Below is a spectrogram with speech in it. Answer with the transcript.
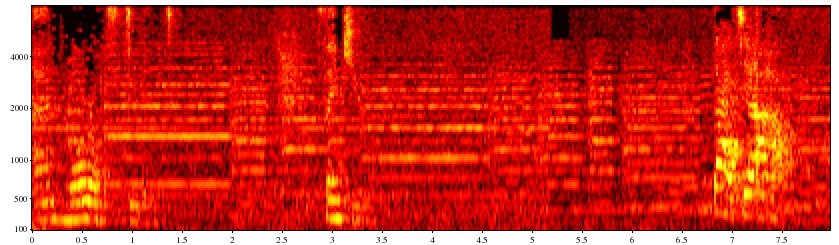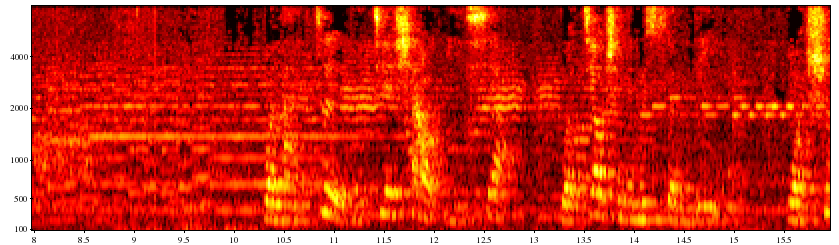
and moral student. Thank you. 大家好，我来自，介绍一下，我叫陈林森的，我是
